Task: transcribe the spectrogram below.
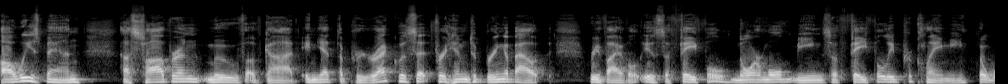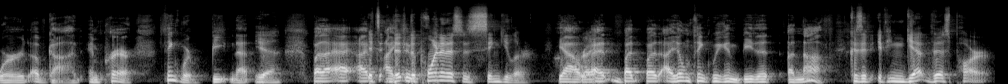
always been a sovereign move of God. And yet, the prerequisite for him to bring about revival is the faithful, normal means of faithfully proclaiming the word of God and prayer. I think we're beating that. Yeah. But I, I, It's, I the, think, the point of this is singular. yeah, right? I- but, but I don't think we can beat it enough. Because if, if you can get this part,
